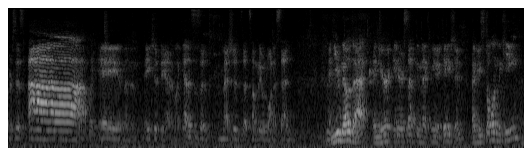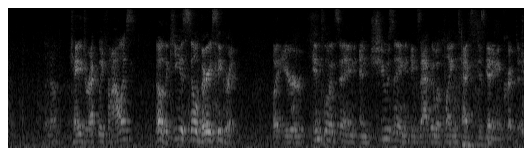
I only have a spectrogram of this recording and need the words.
or it says ah, like A and then H at the end. I'm like, yeah, this is a message that somebody would want to send. And you know that, and you're intercepting that communication. Have you stolen the key? No. K directly from Alice? No, the key is still very secret. But you're influencing and choosing exactly what plain text is getting encrypted.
